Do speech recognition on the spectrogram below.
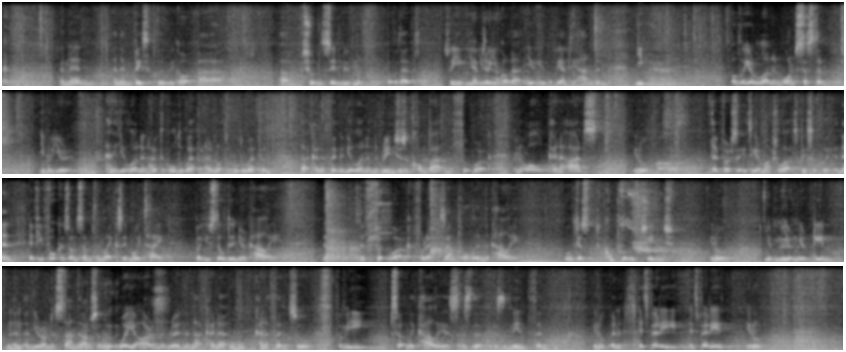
and then and then basically we got uh, um, shown the same movement but without. So you, you, you know you've got that you, you've got the empty hand, and you although you're learning one system, you know you're you're learning how to hold a weapon, how not to hold a weapon, that kind of thing, and you're learning the ranges of combat and the footwork, and it all kind of adds, you know, diversity to your martial arts basically. And then if you focus on something like say Muay Thai, but you're still doing your Kali, the the footwork, for example, in the Kali, will just completely change, you know. Your, your, your game mm-hmm. and, and your understanding Absolutely. of where you are in the ring and that kind of mm-hmm. kind of thing. So for me, certainly Kali is, is the is the main thing, you know. And it's very it's very you know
